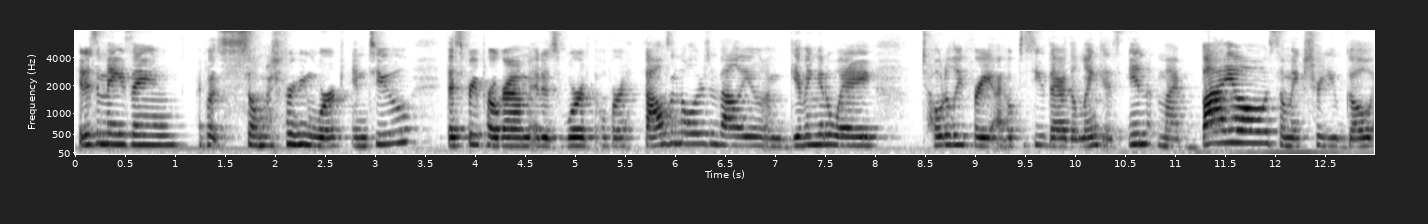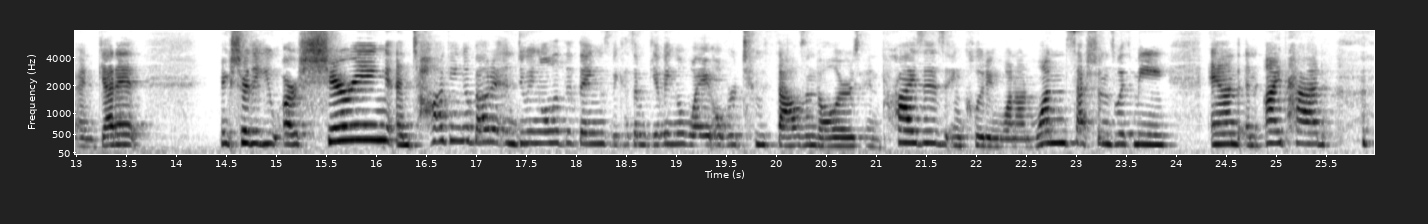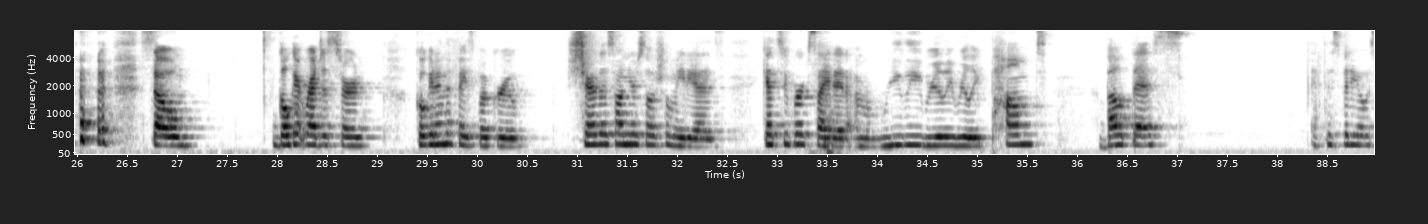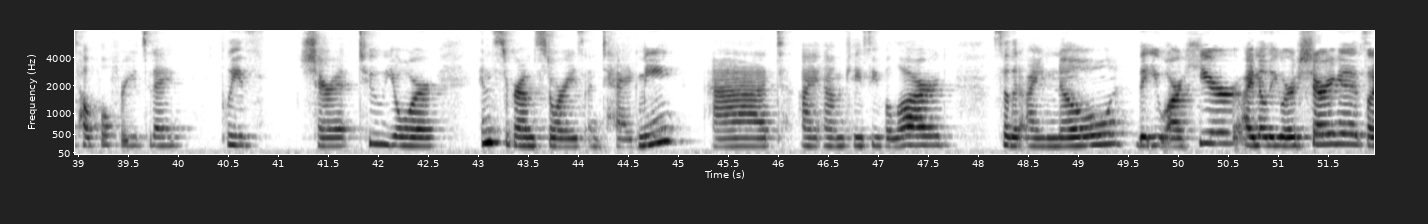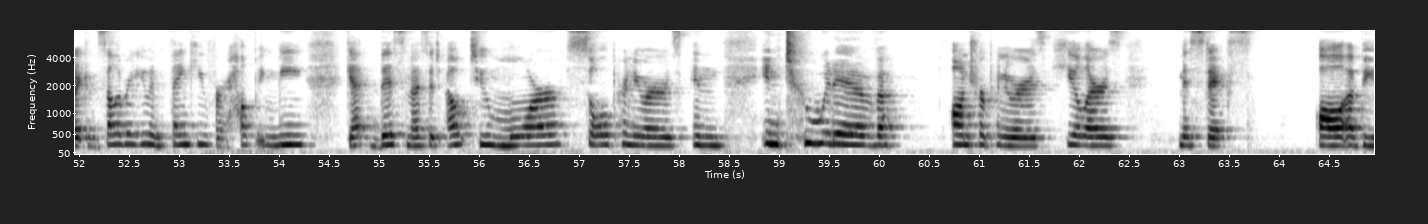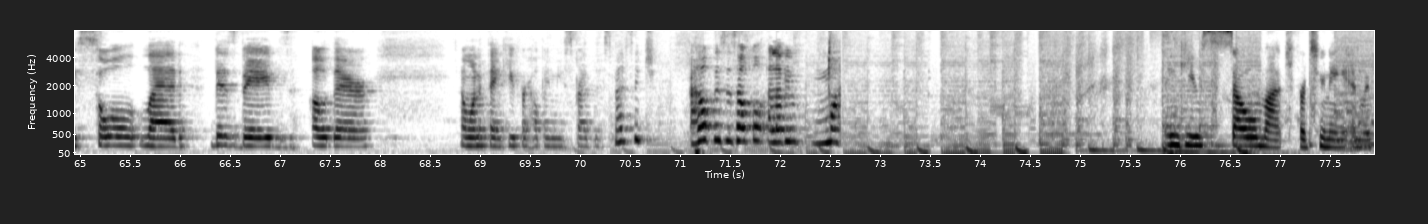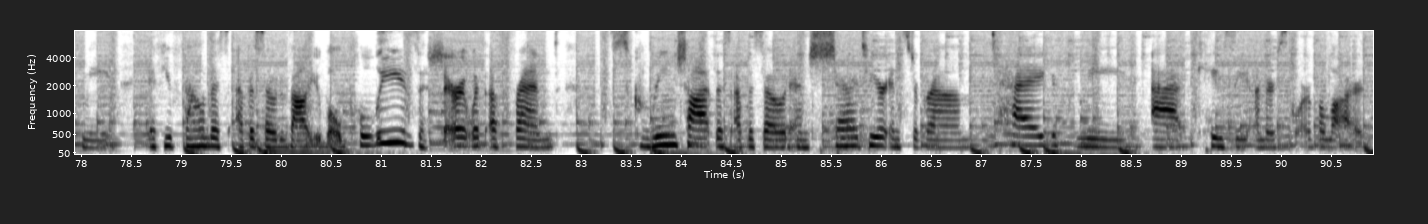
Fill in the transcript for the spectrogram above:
It is amazing. I put so much freaking work into this free program. It is worth over a thousand dollars in value. I'm giving it away totally free. I hope to see you there. The link is in my bio, so make sure you go and get it. Make sure that you are sharing and talking about it and doing all of the things because I'm giving away over $2,000 in prizes, including one on one sessions with me and an iPad. so go get registered, go get in the Facebook group, share this on your social medias get super excited. I'm really, really, really pumped about this. If this video was helpful for you today, please share it to your Instagram stories and tag me at I am Casey Villard so that I know that you are here. I know that you are sharing it so that I can celebrate you and thank you for helping me get this message out to more soulpreneurs, in intuitive entrepreneurs, healers, mystics, all of these soul led biz babes out there. I want to thank you for helping me spread this message. I hope this is helpful. I love you. Thank you so much for tuning in with me. If you found this episode valuable, please share it with a friend. Screenshot this episode and share it to your Instagram. Tag me at Casey underscore Villard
